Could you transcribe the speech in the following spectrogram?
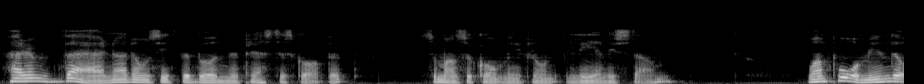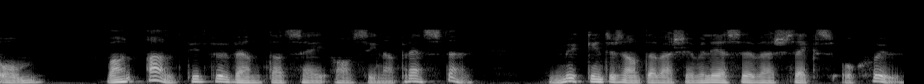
Herren värnade om sitt förbund med prästerskapet som alltså kom ifrån Levis stam. Och han påminde om vad han alltid förväntat sig av sina präster. Mycket intressanta verser. Vi läser vers 6 och 7.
